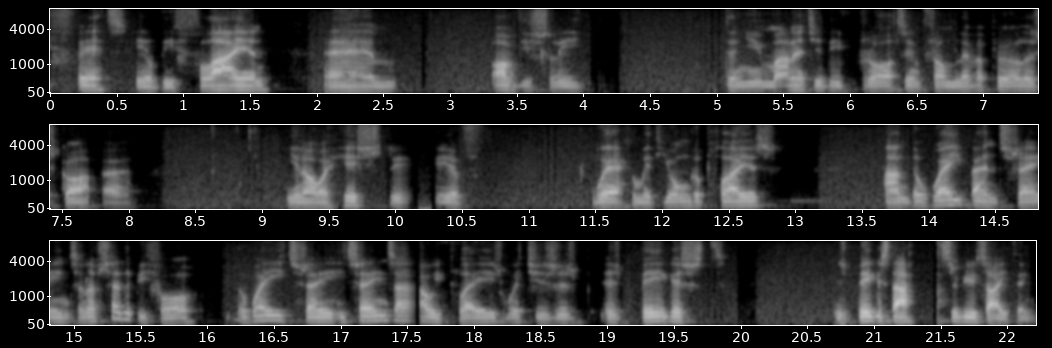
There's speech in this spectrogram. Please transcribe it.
fit. He'll be flying. Um, obviously, the new manager they've brought in from Liverpool has got a, you know, a history of working with younger players, and the way Ben trains, and I've said it before, the way he trains, he trains how he plays, which is his, his biggest, his biggest attribute, I think,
